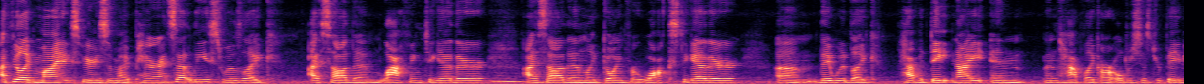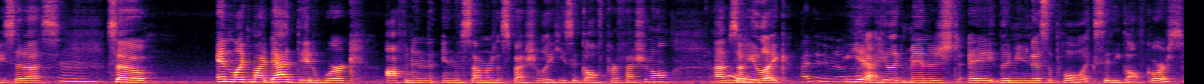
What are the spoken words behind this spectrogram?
i feel like my experience with my parents at least was like i saw them laughing together. I saw them like going for walks together. Um, they would like have a date night and and have like our older sister babysit us. So and like my dad did work often in in the summers especially. He's a golf professional um, so he like I didn't even know. That. yeah, he like managed a the municipal like city golf course,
